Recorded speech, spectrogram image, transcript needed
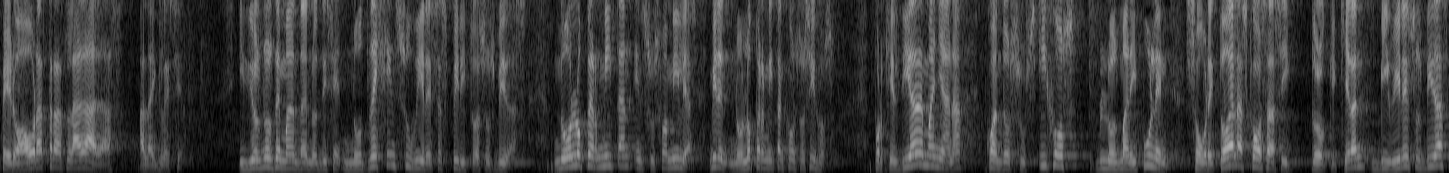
pero ahora trasladadas a la iglesia. Y Dios nos demanda y nos dice, no dejen subir ese espíritu a sus vidas. No lo permitan en sus familias. Miren, no lo permitan con sus hijos. Porque el día de mañana, cuando sus hijos los manipulen sobre todas las cosas y lo que quieran vivir en sus vidas,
